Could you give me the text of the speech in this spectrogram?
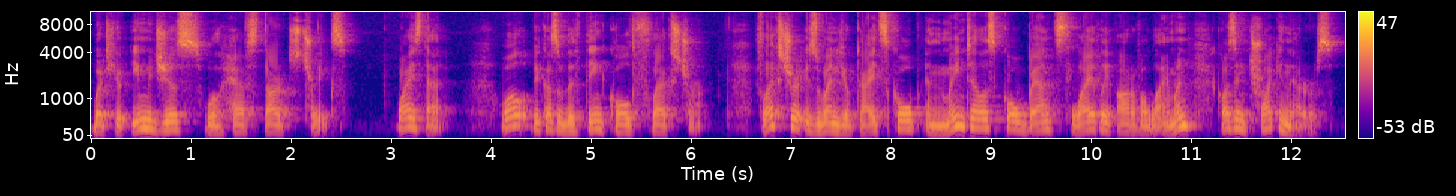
but your images will have star streaks. Why is that? Well, because of the thing called flexure. Flexure is when your guide scope and main telescope bend slightly out of alignment, causing tracking errors.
